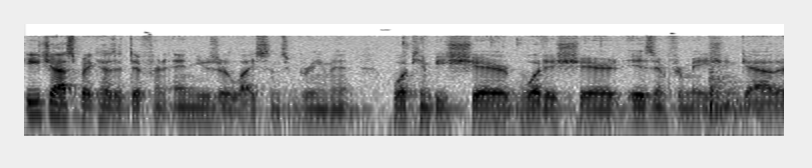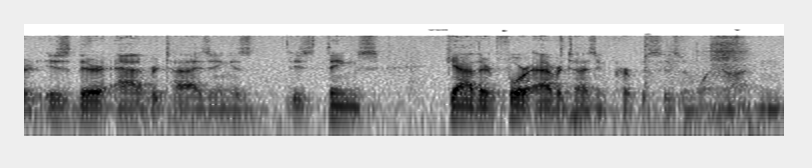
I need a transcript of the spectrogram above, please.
each aspect has a different end-user license agreement, what can be shared, what is shared, is information gathered, is there advertising, is, is things gathered for advertising purposes and whatnot. And,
